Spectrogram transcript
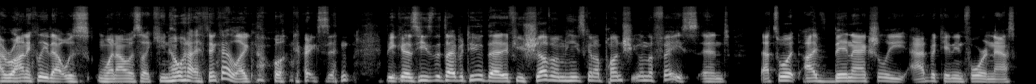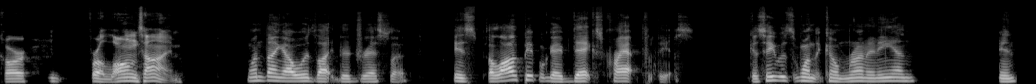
ironically, that was when I was like, you know what? I think I like Noah Gragson because he's the type of dude that if you shove him, he's going to punch you in the face, and that's what I've been actually advocating for in NASCAR for a long time. One thing I would like to address though is a lot of people gave Dex crap for this because he was the one that come running in, and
